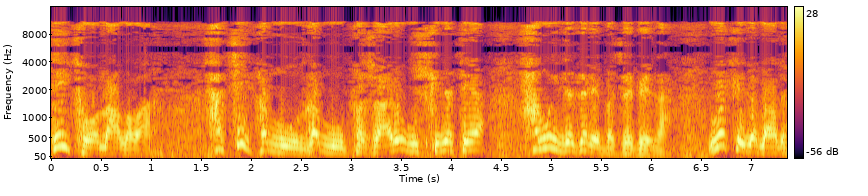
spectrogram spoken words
تیکەوە ماڵەوە هەرچی هەموو غەم و پەژارە و مشکینەتەیە هەمووی لە دەرێ بەجێبێلە نەکەی لە ماڵێ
